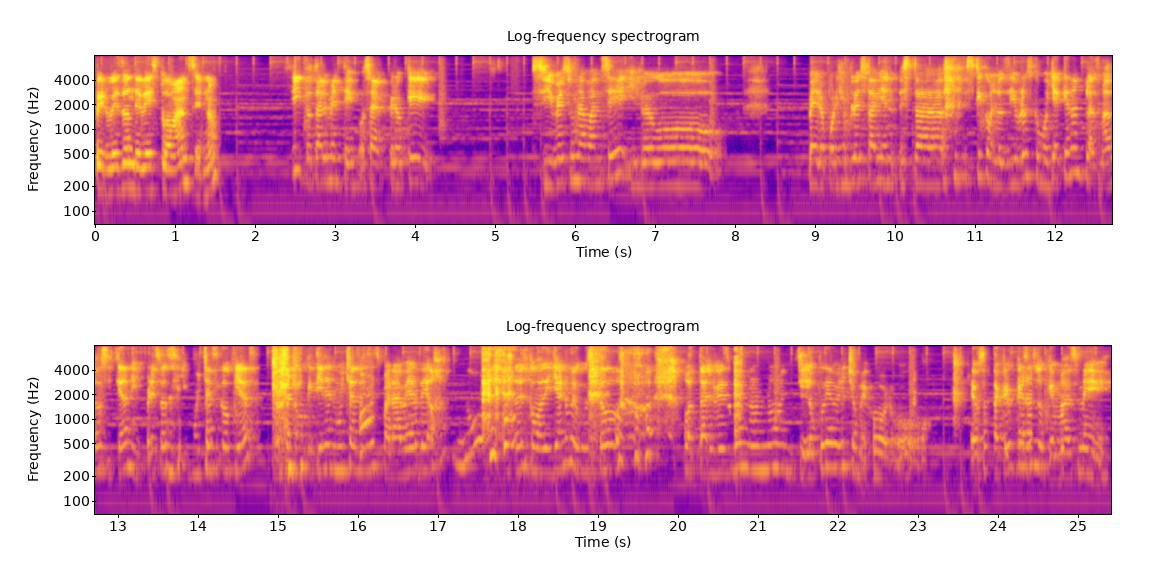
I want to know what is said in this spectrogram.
pero es donde ves tu avance, ¿no? Sí, totalmente, o sea, creo que si ves un avance y luego pero por ejemplo está bien, está, es que con los libros como ya quedan plasmados y quedan impresos y muchas copias, o sea, como que tienen muchas veces para ver de, oh, no, entonces como de ya no me gustó, o tal vez, bueno, no, lo pude haber hecho mejor, o, o sea, creo que eso es lo que más me...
